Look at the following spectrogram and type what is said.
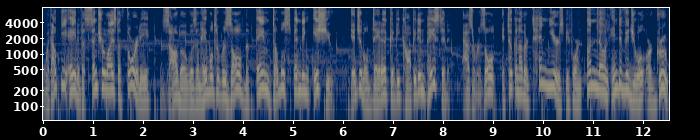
without the aid of a centralized authority, Szabo was unable to resolve the famed double spending issue. Digital data could be copied and pasted, as a result, it took another 10 years before an unknown individual or group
